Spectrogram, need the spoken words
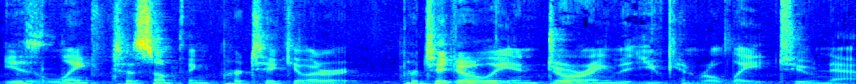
is linked to something particular, particularly enduring that you can relate to now.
